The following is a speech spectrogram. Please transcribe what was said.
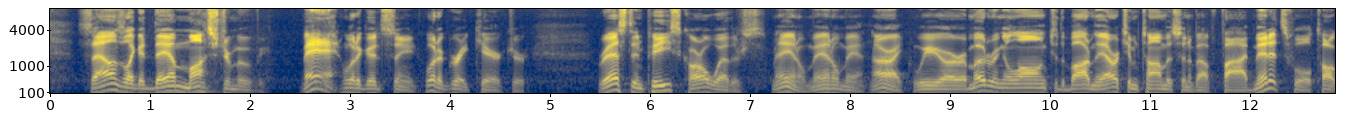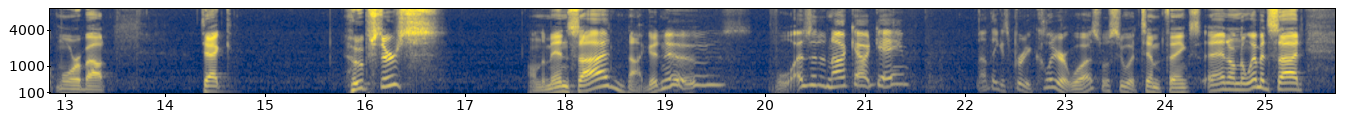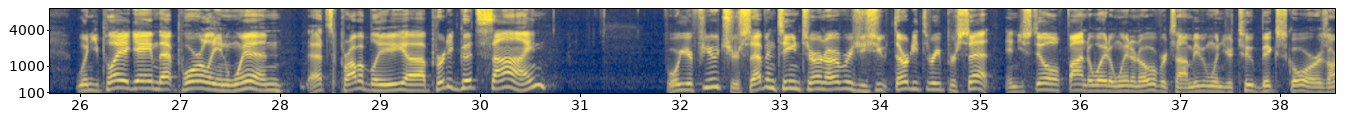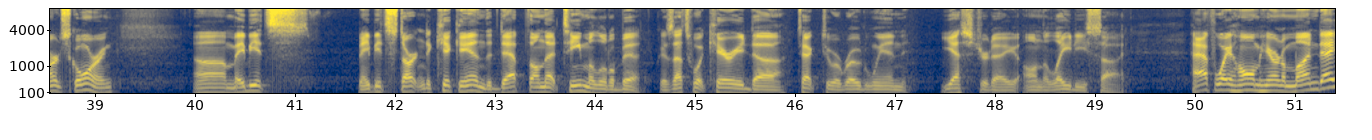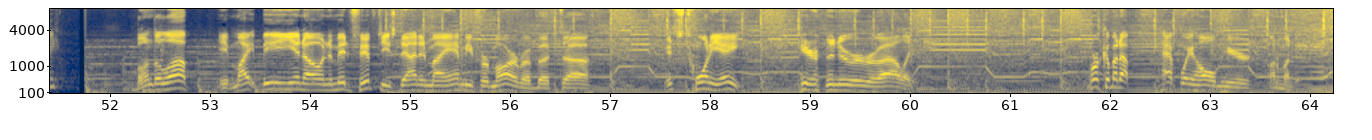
Sounds like a damn monster movie. Man, what a good scene. What a great character. Rest in peace, Carl Weathers. Man, oh man, oh man. All right, we are motoring along to the bottom of the hour. Tim Thomas in about five minutes. We'll talk more about Tech Hoopsters on the men's side. Not good news. Was it a knockout game? I think it's pretty clear it was. We'll see what Tim thinks. And on the women's side, when you play a game that poorly and win, that's probably a pretty good sign for your future. 17 turnovers, you shoot 33%, and you still find a way to win in overtime, even when your two big scorers aren't scoring. Uh, maybe it's maybe it's starting to kick in the depth on that team a little bit because that's what carried uh, Tech to a road win yesterday on the ladies' side. Halfway home here on a Monday. Bundle up. It might be, you know, in the mid 50s down in Miami for Marva, but uh, it's 28 here in the New River Valley. We're coming up halfway home here on Monday.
